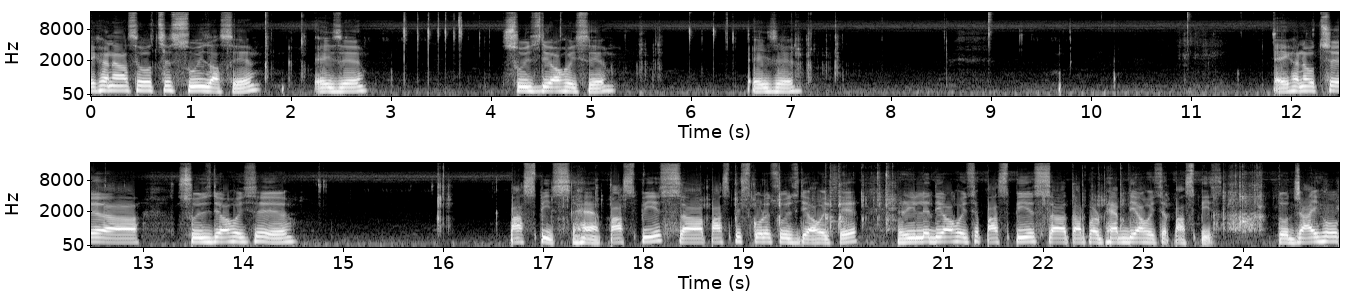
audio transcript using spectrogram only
এখানে আছে হচ্ছে সুইচ আছে, এই যে সুইচ দেওয়া হয়েছে এই যে এইখানে হচ্ছে সুইচ দেওয়া হয়েছে পাঁচ পিস হ্যাঁ পাঁচ পিস পাঁচ পিস করে সুইচ দেওয়া হয়েছে। রিলে দেওয়া হয়েছে পাঁচ পিস তারপর ভ্যাপ দেওয়া হয়েছে পাঁচ পিস তো যাই হোক,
